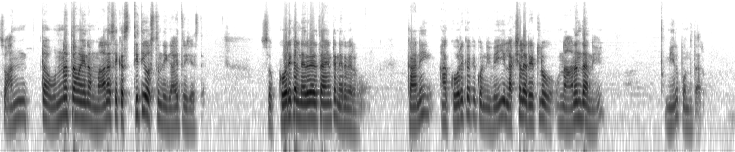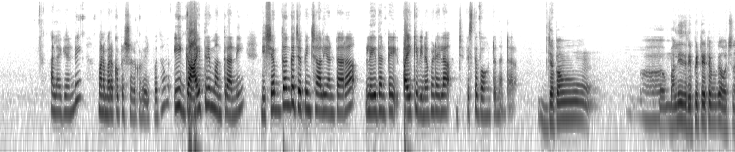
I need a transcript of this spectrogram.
సో అంత ఉన్నతమైన మానసిక స్థితి వస్తుంది గాయత్రి చేస్తే. సో కోరికలు నెరవేరుతాయంటే నెరవేరవు. కానీ ఆ కోరికకి కొన్ని వెయ్యి లక్షల రెట్లు ఉన్న ఆనందాన్ని మీరు పొందుతారు. అలాగే అండి మనం మరొక ప్రశ్నలకు కూడా వెళ్ళిపోదాం. ఈ గాయత్రి మంత్రాన్ని నిశ్శబ్దంగా జపించాలి అంటారా? లేదంటే పైకి వినబడేలా జపిస్తే బాగుంటుంది అంటారా జపం మళ్ళీ ఇది రిపిటేటివ్గా వచ్చిన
